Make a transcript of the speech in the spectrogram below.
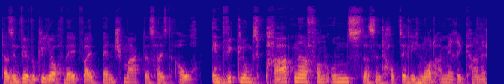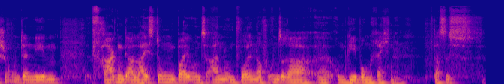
da sind wir wirklich auch weltweit Benchmark. Das heißt, auch Entwicklungspartner von uns, das sind hauptsächlich nordamerikanische Unternehmen, fragen da Leistungen bei uns an und wollen auf unserer äh, Umgebung rechnen. Das ist,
